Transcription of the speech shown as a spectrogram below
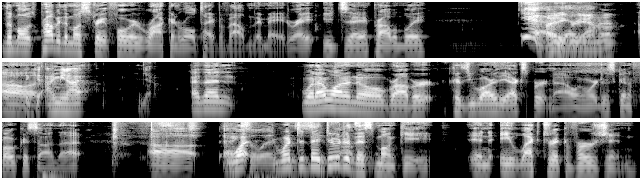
the most probably the most straightforward rock and roll type of album they made, right? You'd say probably. Yeah, I'd yeah, agree yeah. on that. Uh, I think- I mean, I yeah. And then what I want to know, Robert, because you are the expert now, and we're just going to focus on that. Uh, what Excellent. what This did they do be to awesome. this monkey in electric version?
